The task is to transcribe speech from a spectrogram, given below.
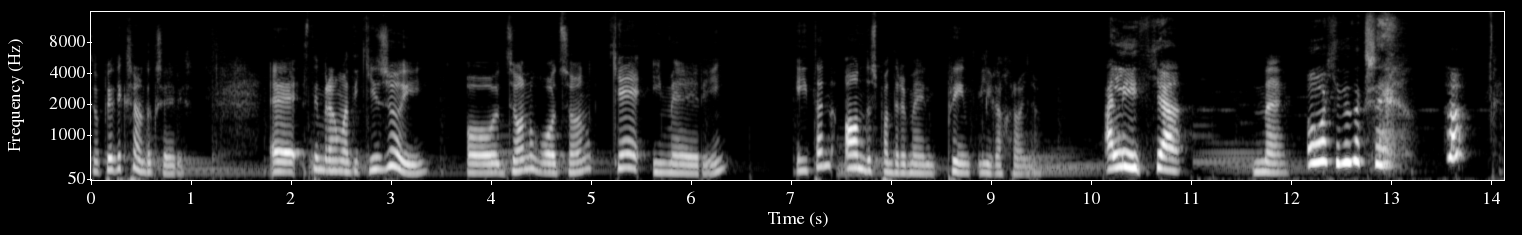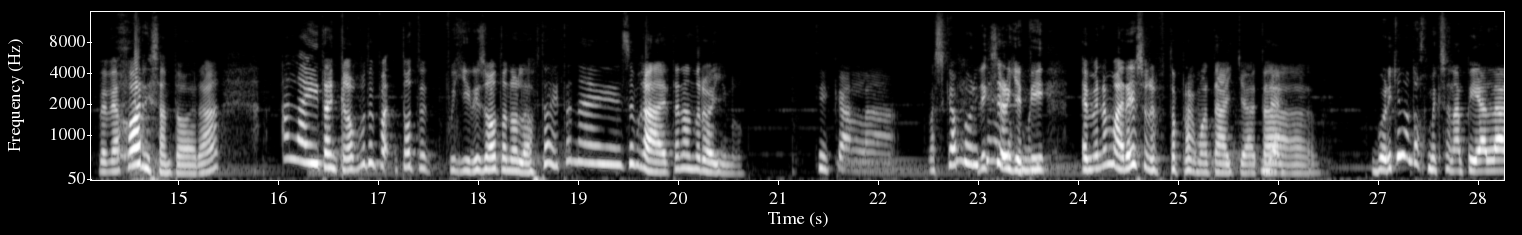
το οποίο δεν ξέρω αν το ξέρεις. Ε, στην πραγματική ζωή, ο Τζον Βότσον και η Μέρη ήταν όντως παντρεμένοι πριν λίγα χρόνια. Αλήθεια. Ναι. Όχι, δεν το ξέρω. Βέβαια χώρισαν τώρα, αλλά ήταν κάποτε, πα- τότε που γυριζόταν όλα αυτά, ήταν ε, ζευγάρι, ήταν ανδρόγυνο. Τι καλά. Βασικά μπορεί Δεν και ξέρω να το έχουμε- γιατί, εμένα μου αρέσουν αυτά τα πραγματάκια, τα... Μπορεί και να το έχουμε ξαναπεί, αλλά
